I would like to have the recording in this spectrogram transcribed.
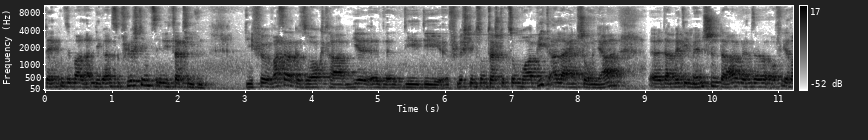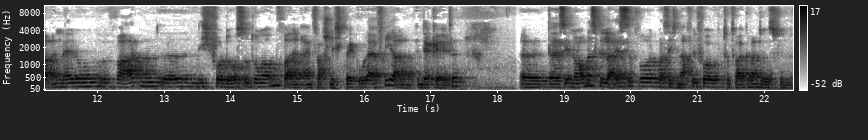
denken Sie mal an die ganzen Flüchtlingsinitiativen, die für Wasser gesorgt haben. Hier äh, die, die Flüchtlingsunterstützung Moabit allein schon, ja. Äh, damit die Menschen da, wenn sie auf ihre Anmeldung warten, äh, nicht vor Durst und Hunger umfallen, einfach schlichtweg oder erfrieren in der Kälte. Da ist enormes geleistet worden, was ich nach wie vor total grandios finde.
